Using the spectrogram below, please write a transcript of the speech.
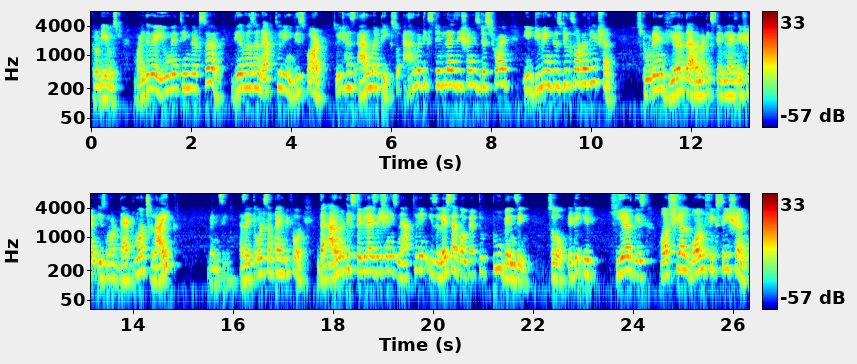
produced. By the way you may think that sir there was a naphthalene this part so it has aromatic. So aromatic stabilization is destroyed during this Diels-Alder reaction. Student here the aromatic stabilization is not that much like benzene. As i told some time before the aromatic stabilization is naphthalene is lesser compared to 2 benzene. So it it here this partial bond fixation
